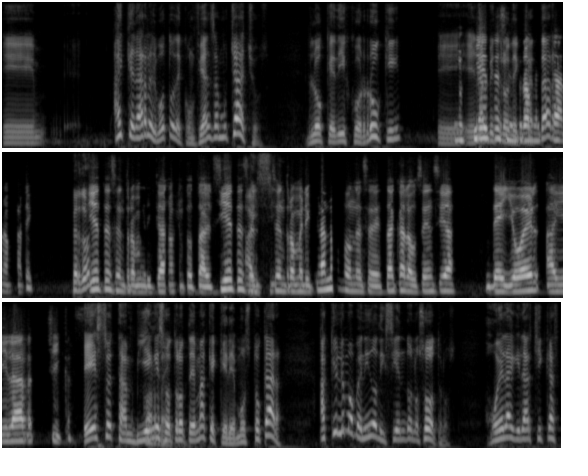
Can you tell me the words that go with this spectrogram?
Eh, hay que darle el voto de confianza, muchachos. Lo que dijo Rookie, eh, el Siete árbitro de Qatar. Alex. ¿Perdón? Siete centroamericanos en total. Siete Ay, cen- sí. centroamericanos donde se destaca la ausencia de Joel Aguilar Chicas. Eso también es otro tema que queremos tocar. Aquí lo hemos venido diciendo nosotros. Joel Aguilar, chicas,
